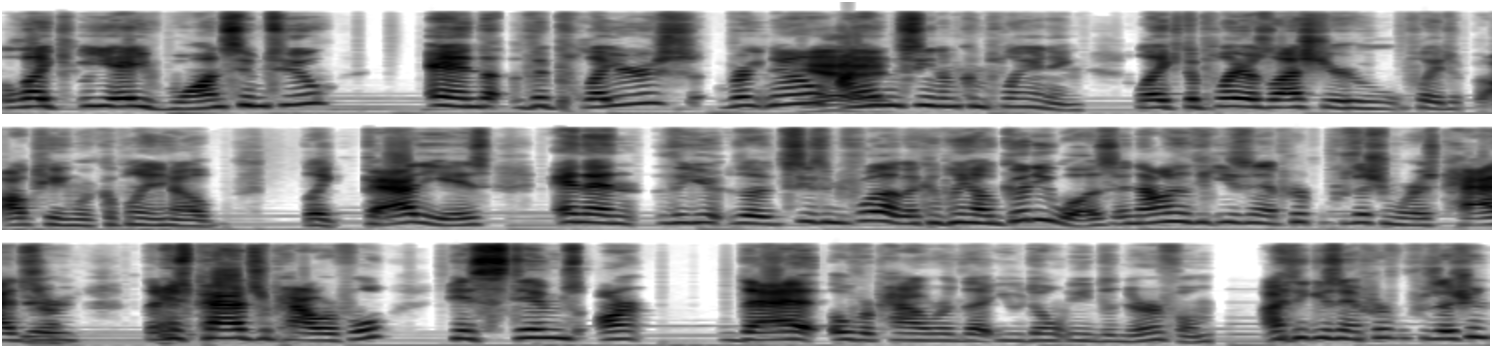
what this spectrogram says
like EA wants him to. And the players right now, Yeah. I haven't seen them complaining. Like the players last year who played Octane were complaining how like bad he is, and then the the season before that they complained how good he was. And now I think he's in a perfect position where his pads Yeah. are his pads are powerful. His stims aren't that overpowered that you don't need to nerf him. I think he's in a perfect position,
